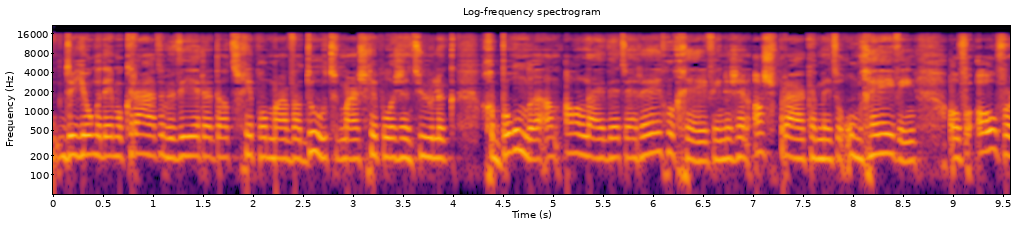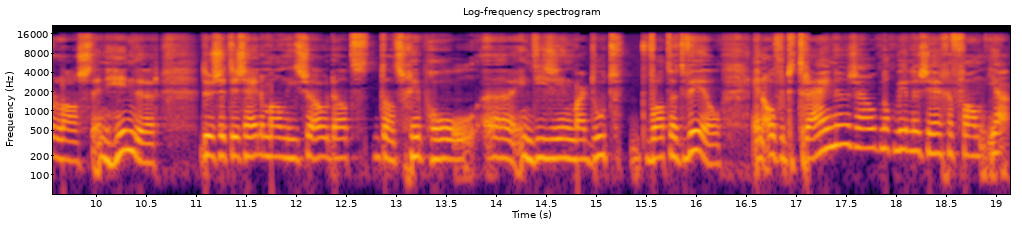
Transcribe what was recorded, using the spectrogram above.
de jonge democraten beweren dat Schiphol maar wat doet. Maar Schiphol is natuurlijk gebonden aan allerlei wet en regelgeving. Er zijn afspraken met de omgeving over overlast en hinder. Dus het is helemaal niet zo dat, dat Schiphol eh, in die zin maar doet wat het wil. En over de treinen zou ik nog willen zeggen van ja,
